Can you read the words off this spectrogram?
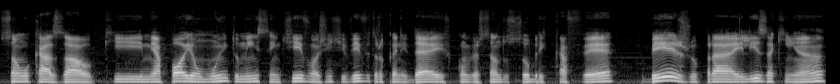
são o casal que me apoiam muito, me incentivam. A gente vive trocando ideias, conversando sobre café. Beijo para Elisa Quinhan,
